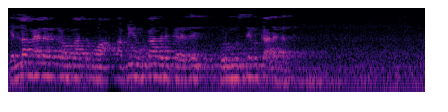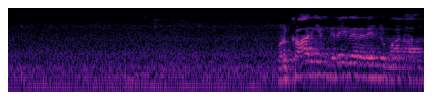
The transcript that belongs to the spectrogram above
எல்லாம் மேல இருக்கிறவங்க பார்த்துக்குவான் அப்படின்னு உட்கார்ந்து இருக்கிறது ஒரு முஸ்லிமுக்கு அழகல் ஒரு காரியம் நிறைவேற வேண்டுமானால்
